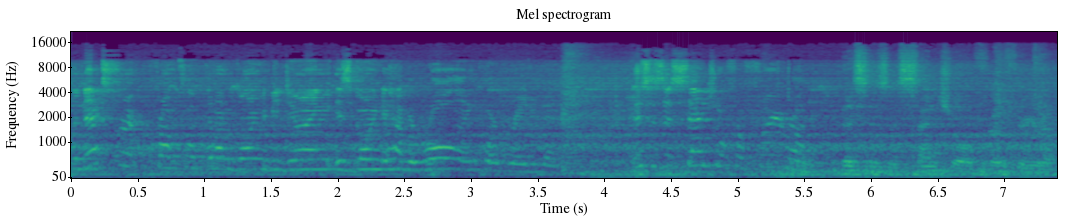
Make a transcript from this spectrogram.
The next front flip that I'm going to be doing is going to have a roll incorporated in it. This is essential for free running. This is essential for free running.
